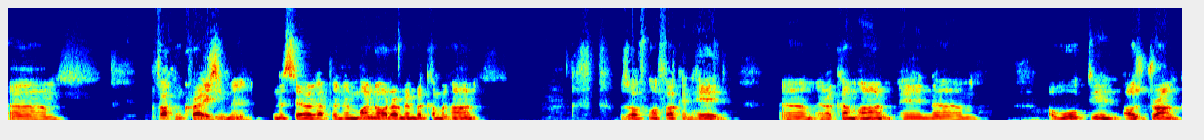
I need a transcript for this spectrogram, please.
um, fucking crazy, man. And that's how it happened. And one night I remember coming home, was off my fucking head, um, and I come home and um, I walked in. I was drunk,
